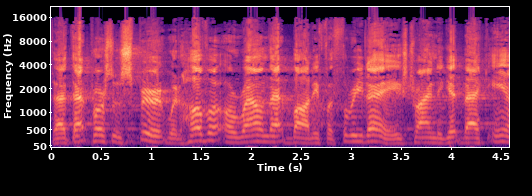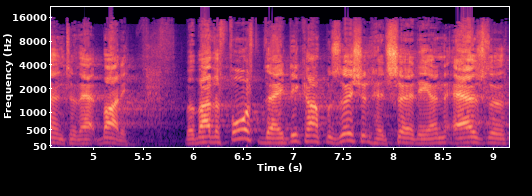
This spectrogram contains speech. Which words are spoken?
that that person's spirit would hover around that body for three days trying to get back into that body. But by the fourth day, decomposition had set in as the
